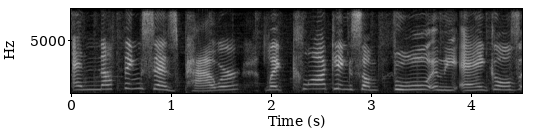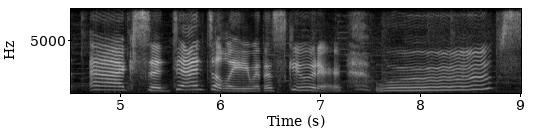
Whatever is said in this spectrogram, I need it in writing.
And nothing says power like clocking some fool in the ankles accidentally with a scooter. Whoops.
